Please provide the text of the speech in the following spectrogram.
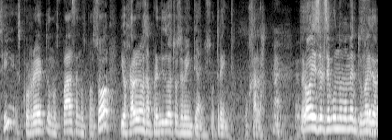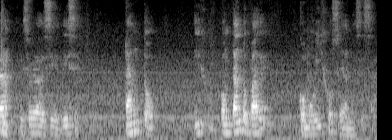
Sí, es correcto, nos pasa, nos pasó y ojalá lo hubiéramos aprendido esto hace 20 años o 30, ojalá. Ah, Pero hoy es el segundo momento, no hay de otra. Mi suegra decir, dice, tanto hijo, con tanto padre como hijo sea necesario.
